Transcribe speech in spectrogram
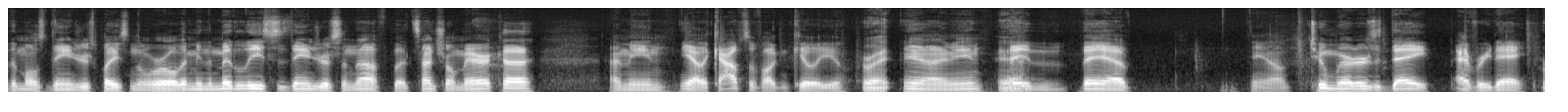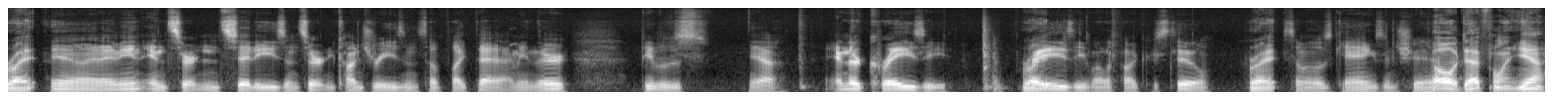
the most dangerous place in the world. I mean, the Middle East is dangerous enough, but Central America, I mean, yeah, the cops will fucking kill you. right, You know what I mean? Yeah. They they have, you know, two murders a day every day. right. You know what I mean? In certain cities and certain countries and stuff like that. I mean, they're people just yeah, and they're crazy, Right. crazy motherfuckers too. Right. Some of those gangs and shit. Oh, definitely. Yeah,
